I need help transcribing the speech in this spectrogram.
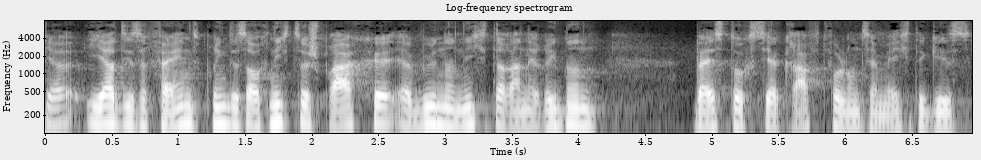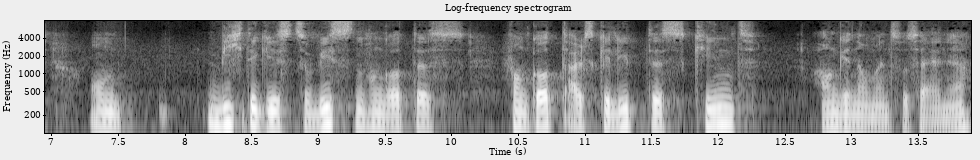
er, er, dieser Feind, bringt es auch nicht zur Sprache, er will nur nicht daran erinnern, weil es doch sehr kraftvoll und sehr mächtig ist und wichtig ist zu wissen von Gottes von Gott als geliebtes Kind angenommen zu sein. Ja.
